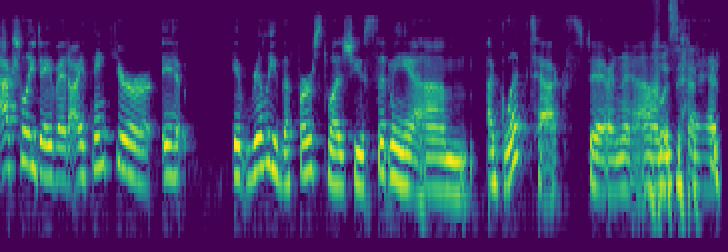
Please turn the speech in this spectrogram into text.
Actually, David, I think you're it it really the first was you sent me um, a glib text and um, was that?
